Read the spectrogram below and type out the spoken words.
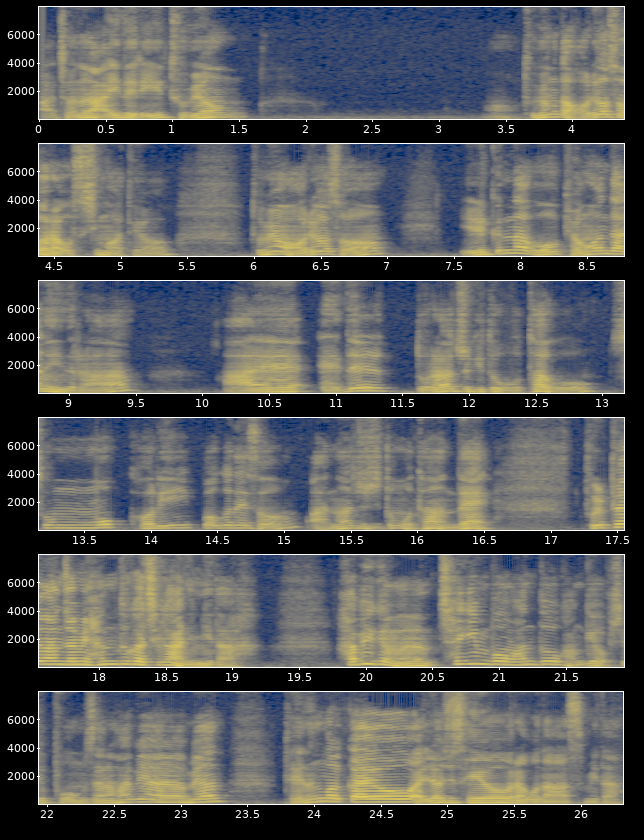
아, 저는 아이들이 두 명, 어, 두 명 다 어려서라고 쓰신 것 같아요. 두 명 어려서 일 끝나고 병원 다니느라 아예 애들 놀아주기도 못하고 손목 허리 뻐근해서 안아주지도 못하는데 불편한 점이 한두 가지가 아닙니다. 합의금은 책임보험 한도 관계없이 보험사랑 합의하면 되는 걸까요? 알려주세요. 라고 나왔습니다.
